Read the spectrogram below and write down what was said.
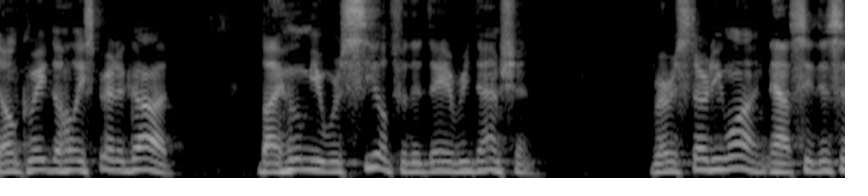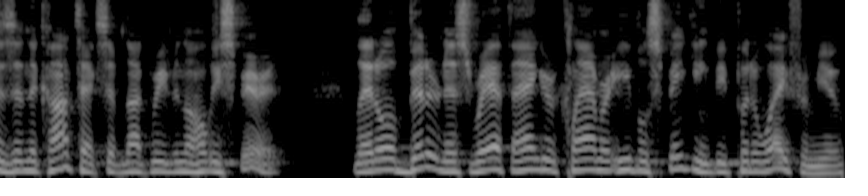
Don't grieve the Holy Spirit of God, by whom you were sealed for the day of redemption. Verse 31. Now, see, this is in the context of not grieving the Holy Spirit. Let all bitterness, wrath, anger, clamor, evil speaking be put away from you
